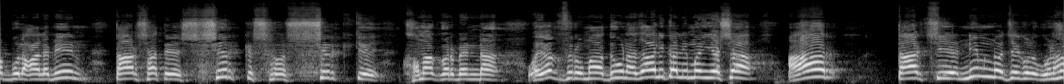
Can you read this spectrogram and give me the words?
রব্বুল আলামিন তার সাথে শিরক শিরককে ক্ষমা করবেন না। ওয়া ইয়াগফিরু মা দুনা যালিকা আর তার চেয়ে নিম্ন যেগুলো গুনাহ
